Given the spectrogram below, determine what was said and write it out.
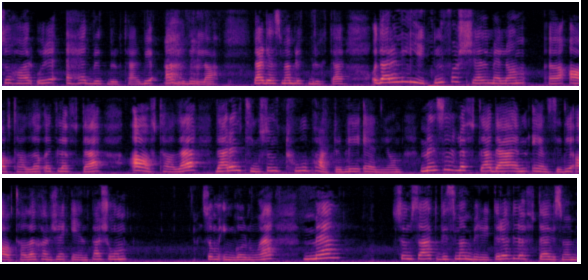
så har ordet ehed blitt brukt her, bi ahdillah. Det er det som er blitt brukt her. Og det er en liten forskjell mellom uh, avtale og et løfte. Avtale, det er en ting som to parter blir enige om. Mens løfte, det er en ensidig avtale, kanskje en person som inngår noe. Men som sagt, hvis man bryter et løfte, hvis man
